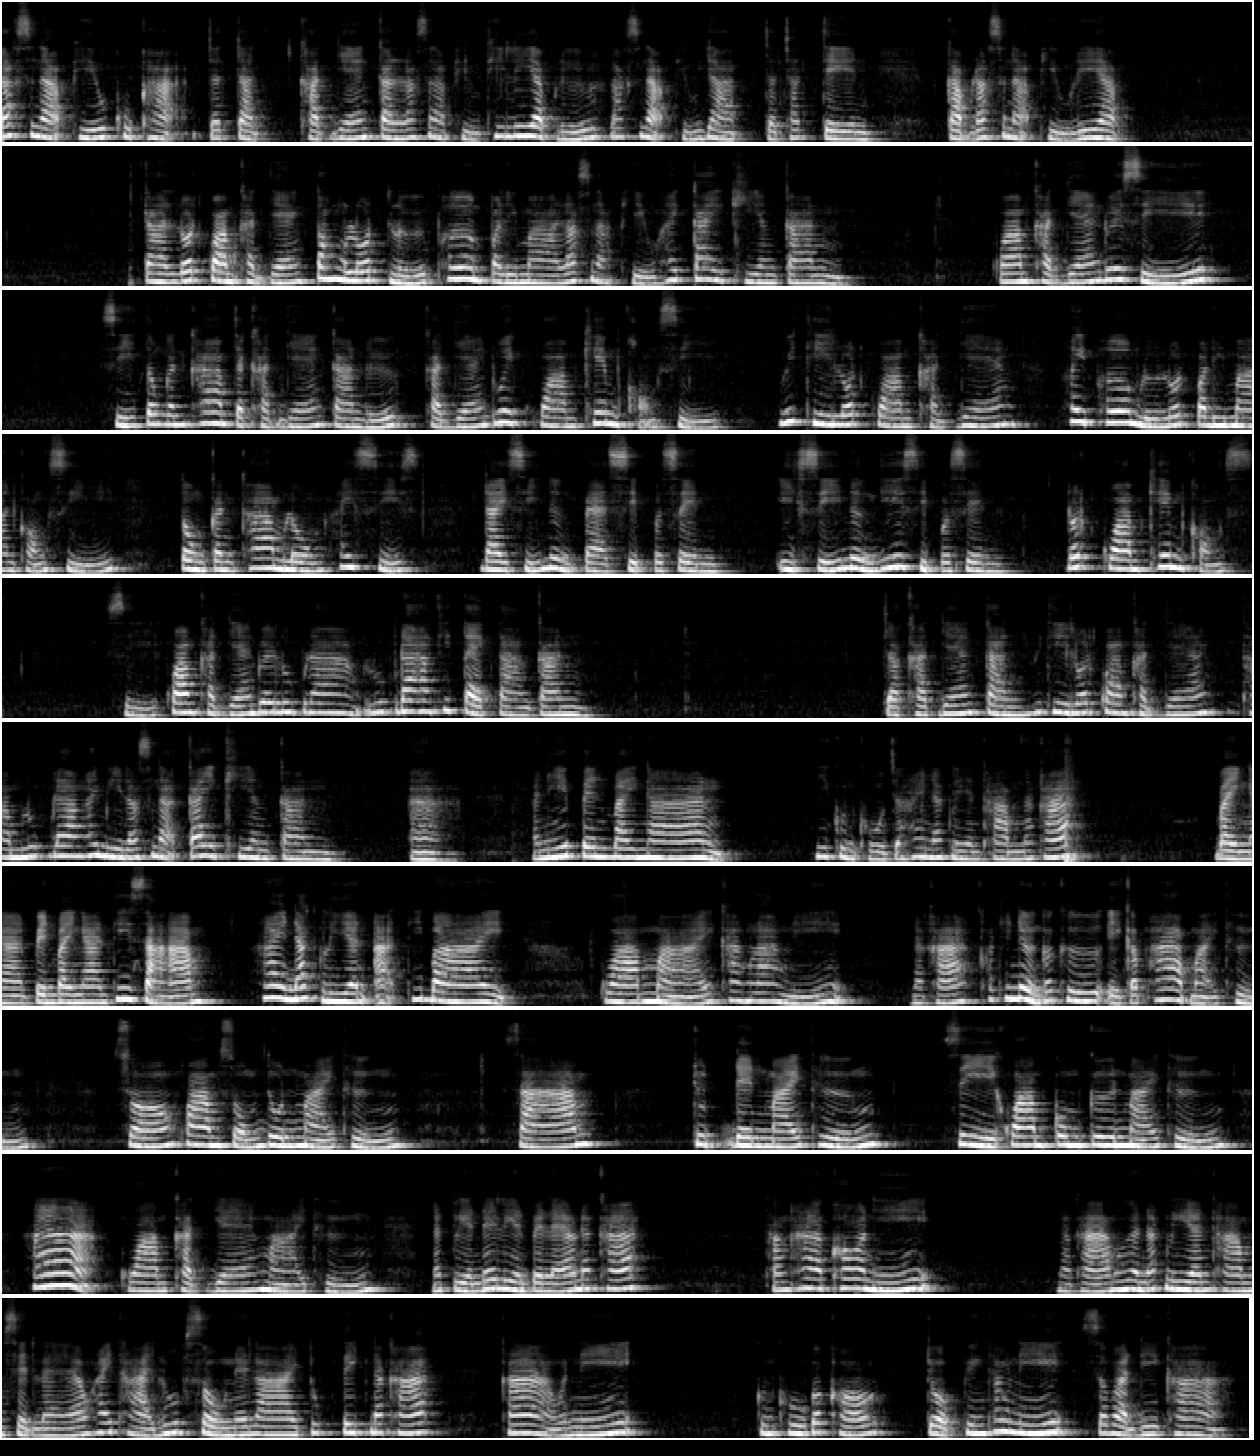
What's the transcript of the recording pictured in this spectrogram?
ลักษณะผิวขรุขระจะจัดขัดแย้งกันลักษณะผิวที่เรียบ หรือลักษณะผิวหยาบจะชัดเจน กับลักษณะผิวเรียบ การลดความขัดแย้งต้องลดหรือเพิ่มปริมาณลักษณะผิวให้ใกล้เคียงกัน ความขัดแย้งด้วยสี สีตรงกันข้ามจะขัดแย้งกันหรือขัดแย้งด้วยความเข้มของสี วิธีลดความขัดแย้ง ให้เพิ่มหรือลดปริมาณของสี ตรงกันข้ามลงให้สีใดสีหนึ่ง80%อีกสีหนึ่ง20%ลดความเข้มของสีความขัดแย้งด้วยรูปร่าง รูปร่างที่แตกต่างกัน จะขัดแย้งกันวิธีลดความขัดแย้งทำรูปร่างให้มีลักษณะใกล้เคียงกันอ่าอันนี้เป็นใบงานที่คุณครูจะให้นักเรียนทำนะคะ ใบงานเป็นใบงานที่ 3 ให้นักเรียนอธิบาย ความหมายข้างล่างนี้นะคะ ข้อที่ 1 ก็คือเอกภาพหมายถึง 2. ความสมดุลหมายถึง 3. จุดเด่นหมายถึง 4. ความกลมกลืนหมายถึง 5. ความขัดแย้งหมายถึง นักเรียนได้เรียนไปแล้วนะคะ ทั้ง 5 ข้อนี้นะคะ เมื่อนักเรียนทำเสร็จแล้วให้ถ่ายรูปส่งในไลน์ตุ๊กติ๊กนะคะ ค่ะ วันนี้ คุณครูก็ขอจบเพียงเท่านี้ สวัสดีค่ะ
